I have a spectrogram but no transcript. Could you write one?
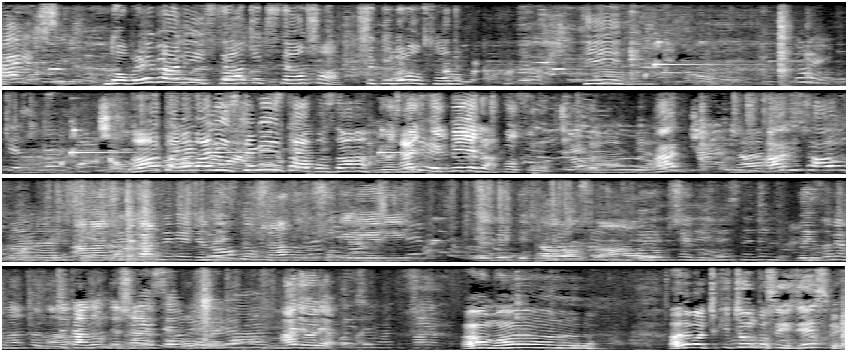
Dobraya bir Ali istihar çok istihar şu an. Şükürler olsun hadi. İyi. Gösterme. Aa tamam Ali istemiyor daha fazla. ha. Hadi Göstermeyin bu kadar. Hadi. Hadi sağ ol. Ana şimdi ben ne diyeceğim? Ne oldu? Şu an da şu geri yeri. Elbette kalabalık. Aa o yok bir şey değil. Dayıza ne bankana? Çıkalım dışarı. Hadi öyle yapalım. Aman. Hadi bak çıkı çorbası yiyeceğiz mi?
